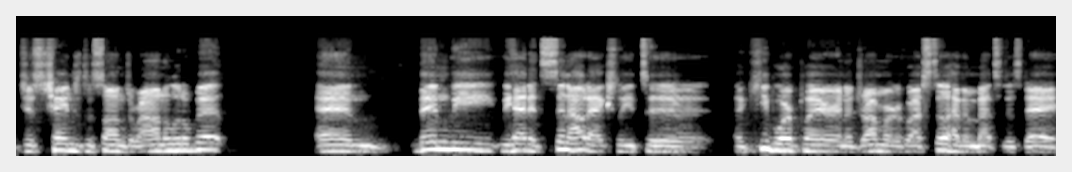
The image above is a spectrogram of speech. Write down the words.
just changed the songs around a little bit. And then we we had it sent out actually to a keyboard player and a drummer who I still haven't met to this day,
